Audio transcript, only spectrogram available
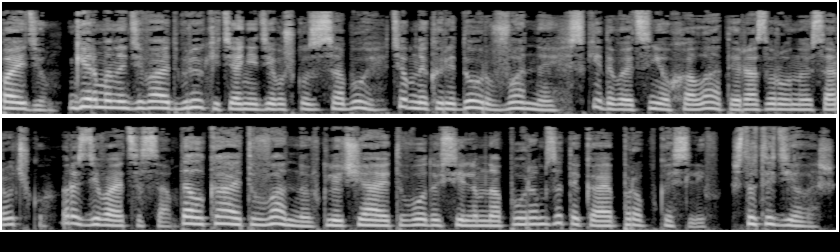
Пойдем. Герман надевает брюки, тянет девушку за собой. Темный коридор в ванной, скидывает с нее халат и разорванную сорочку, раздевается сам. Толкает в ванную, включает воду сильным напором, затыкая пробкой слив. Что ты делаешь?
